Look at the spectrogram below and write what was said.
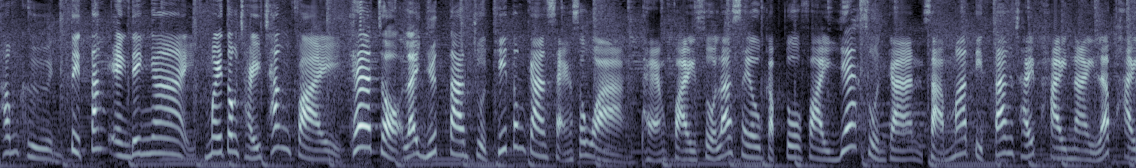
ค่ำคืนติดตั้งเองได้ง่าย ไม่ต้องใช้ช่างไฟ แค่เจาะและยึดตามจุดที่ต้องการแสงสว่าง แผงไฟโซลาเซลล์กับตัวไฟแยกส่วนกัน สามารถติดตั้งใช้ภายในและภาย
